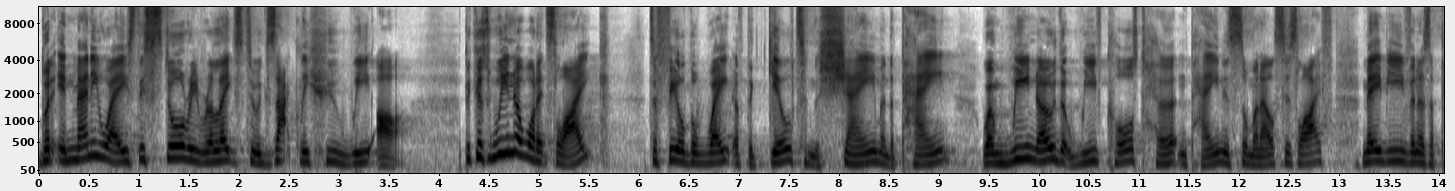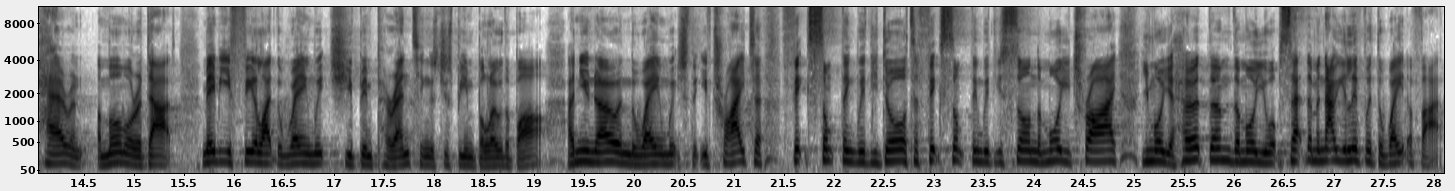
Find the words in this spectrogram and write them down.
But in many ways, this story relates to exactly who we are. Because we know what it's like to feel the weight of the guilt and the shame and the pain when we know that we've caused hurt and pain in someone else's life, maybe even as a parent, a mom or a dad, maybe you feel like the way in which you've been parenting has just been below the bar. And you know in the way in which that you've tried to fix something with your daughter, fix something with your son, the more you try, the more you hurt them, the more you upset them, and now you live with the weight of that.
